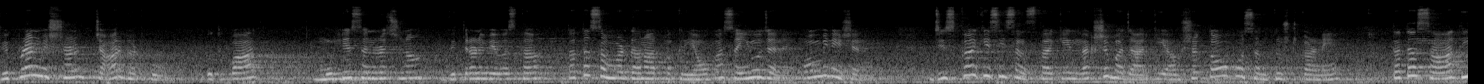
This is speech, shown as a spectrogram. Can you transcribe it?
विपणन मिश्रण चार घटकों, उत्पाद, मूल्य संरचना, वितरण व्यवस्था तथा संवर्धनात्मक क्रियाओं का संयोजन है कॉम्बिनेशन है, जिसका किसी संस्था के लक्ष्य बाज़ार की आवश्यकताओं को संतुष्ट करने तथा साथ ही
